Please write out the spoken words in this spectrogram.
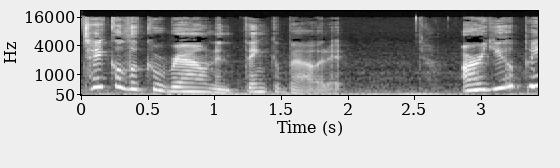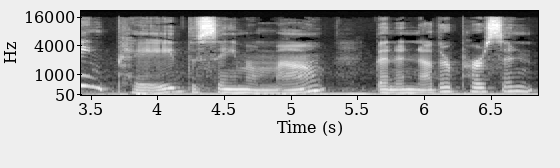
take a look around and think about it. Are you being paid the same amount that another person,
